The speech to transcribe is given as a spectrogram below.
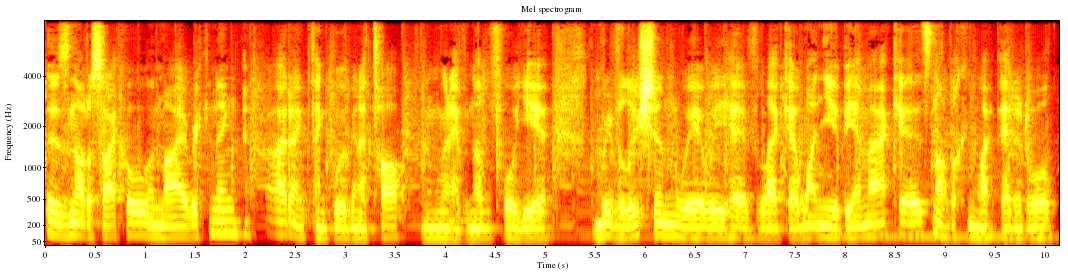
is not a cycle in my reckoning. I don't think we're going to top and we're going to have another four year revolution where we have like a one year bear market. It's not looking like that at all.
